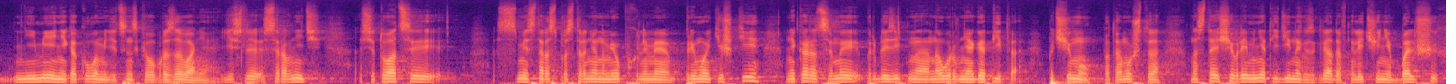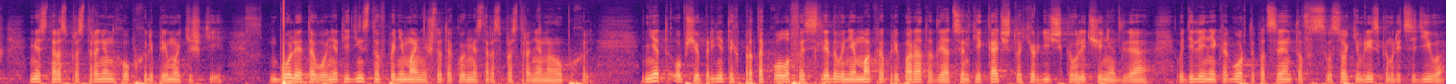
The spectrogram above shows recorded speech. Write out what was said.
не имея никакого медицинского образования. Если сравнить ситуации с местно распространенными опухолями прямой кишки, мне кажется, мы приблизительно на уровне агапита. Почему? Потому что в настоящее время нет единых взглядов на лечение больших местно распространенных опухолей прямой кишки. Более того, нет единственного понимания, что такое местно распространенная опухоль. Нет общепринятых протоколов исследования макропрепарата для оценки качества хирургического лечения, для выделения когорты пациентов с высоким риском рецидива,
